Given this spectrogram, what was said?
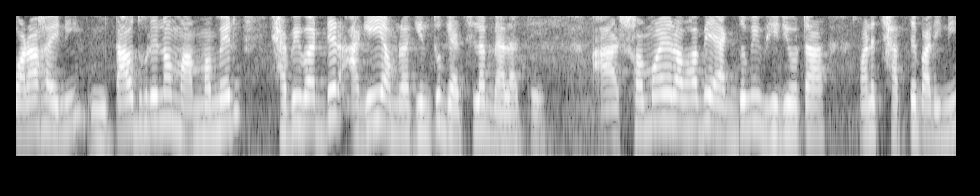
করা হয়নি। তাও ধরে নাও মাম্মামের হ্যাপি বার্থডের আগেই আমরা কিন্তু গেছিলাম মেলাতে। আর সময়ের অভাবে একদমই ভিডিওটা মানে ছাড়তে পারিনি।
